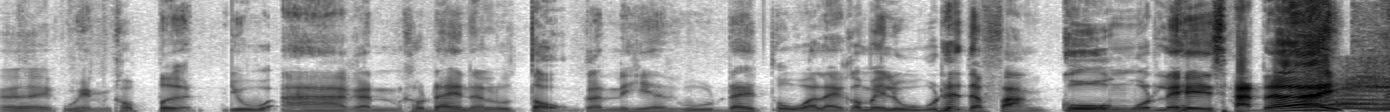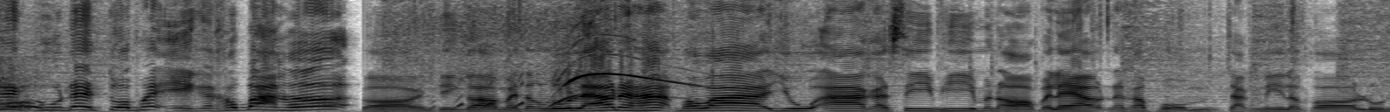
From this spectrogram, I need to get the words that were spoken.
เอ้ยกูเห็นเขาเปิด UR กันเขาได้นารูโตะกันเฮียกูได้ตัวอะไรก็ไม่รู้ได้แต่ฝั่งโกงหมดเลยสัตว์เอ้ยให้กูได้ตัวพระเอกกับเขาบ้างเถอะก็จริงๆก็ไม่ต้องลุ้นแล้วนะฮะเพราะว่า UR กับ CP มันออกไปแล้วนะครับผมจากนี้เราก็ลุ้น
